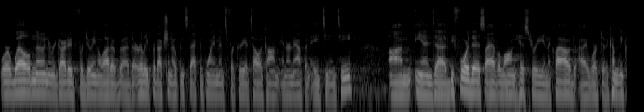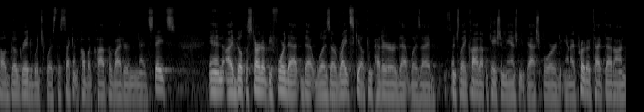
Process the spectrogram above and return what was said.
we're well known and regarded for doing a lot of uh, the early production OpenStack deployments for Korea Telecom, Internap, and AT&T. Um, and uh, before this, I have a long history in the cloud. I worked at a company called GoGrid, which was the second public cloud provider in the United States. And I built a startup before that that was a RightScale competitor that was a, essentially a cloud application management dashboard. And I prototyped that on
